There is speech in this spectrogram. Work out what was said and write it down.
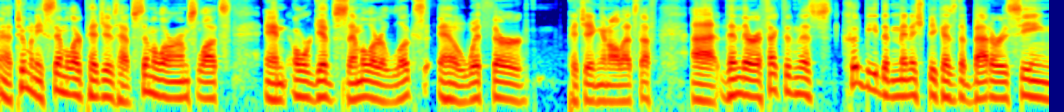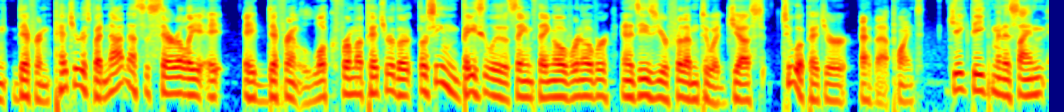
uh, too many similar similar pitches, have similar arm slots, and or give similar looks uh, with their pitching and all that stuff, uh, then their effectiveness could be diminished because the batter is seeing different pitchers, but not necessarily a, a different look from a pitcher. They're, they're seeing basically the same thing over and over, and it's easier for them to adjust to a pitcher at that point. Jake Diekman is signed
